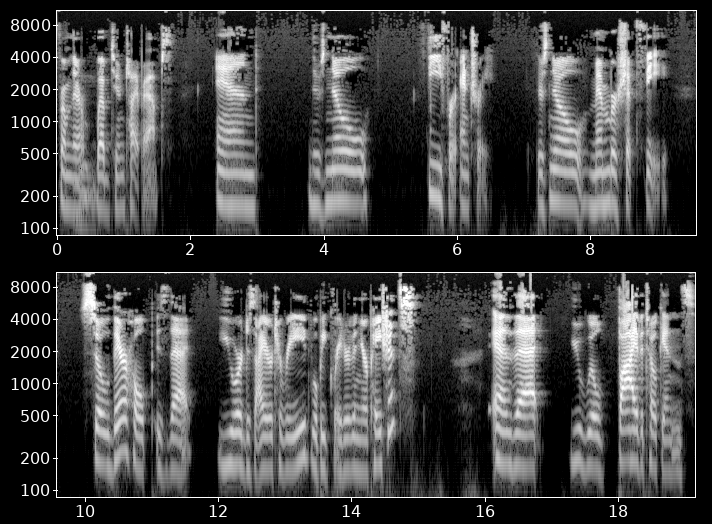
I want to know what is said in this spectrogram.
from their mm. webtoon type apps and there's no fee for entry. There's no membership fee. So their hope is that your desire to read will be greater than your patience and that you will buy the tokens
